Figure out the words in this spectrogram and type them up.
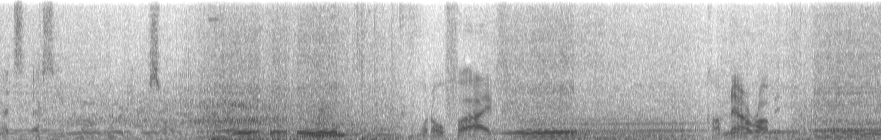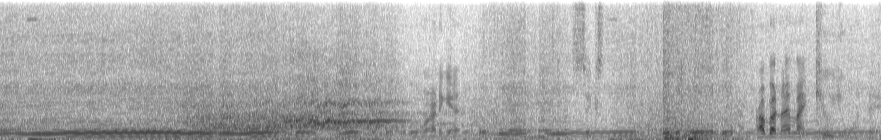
That's actually wrong wording, I'm sorry. 105. Come now, Robyn. Going right again. 60. Robyn, I might kill you one day.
